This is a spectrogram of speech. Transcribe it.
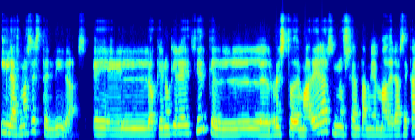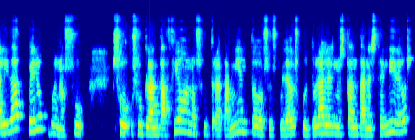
y las más extendidas, lo que no quiere decir que el, resto de maderas no sean también maderas de calidad, pero bueno, su, plantación o su tratamiento o sus cuidados culturales no están tan extendidos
